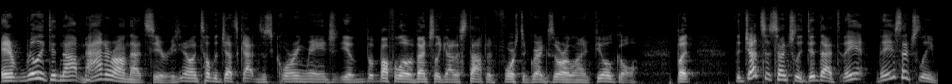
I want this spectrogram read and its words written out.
And it really did not matter on that series, you know, until the Jets got into scoring range. You know, Buffalo eventually got to stop and forced a Greg Zuerlein field goal. But the Jets essentially did that. They they essentially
